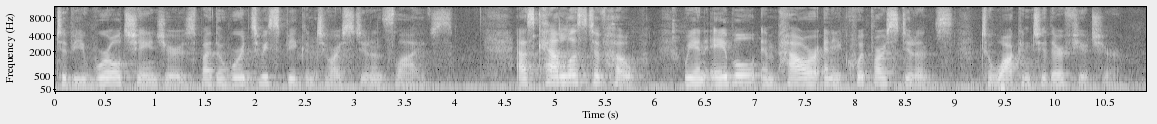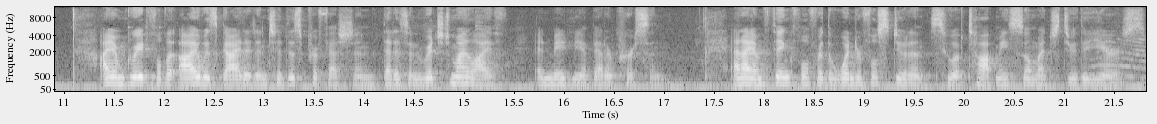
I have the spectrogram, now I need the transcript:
to be world changers by the words we speak into our students' lives. As catalysts of hope, we enable, empower, and equip our students to walk into their future. I am grateful that I was guided into this profession that has enriched my life and made me a better person. And I am thankful for the wonderful students who have taught me so much through the years.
